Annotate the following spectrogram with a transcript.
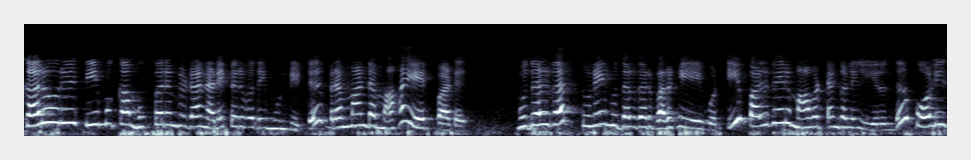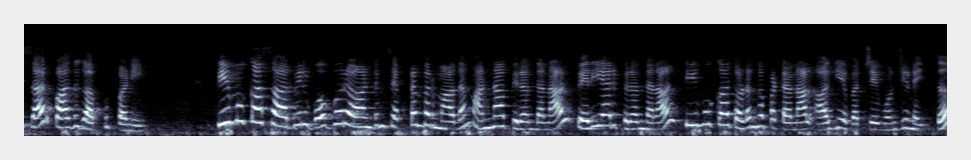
கரூரில் திமுக முப்பெரும் விழா நடைபெறுவதை முன்னிட்டு பிரம்மாண்டமாக ஏற்பாடு. முதல்வர் துணை முதல்வர் வருகையை ஒட்டி பல்வேறு மாவட்டங்களில் இருந்து போலீசார் பாதுகாப்பு பணி. திமுக சார்பில் ஒவ்வொரு ஆண்டும் செப்டம்பர் மாதம் அண்ணா பிறந்த நாள் பெரியார் பிறந்த நாள் திமுக தொடங்கப்பட்ட நாள் ஆகியவற்றை ஒன்றிணைத்து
